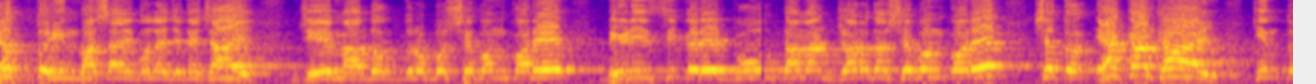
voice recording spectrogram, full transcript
ব্যক্তহীন ভাষায় বলে যেতে চাই যে মাদক দ্রব্য সেবন করে, বিড়ি, সিগারেট, গুল, তামাক, জর্দা সেবন করে, সে তো একা খায়। কিন্তু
